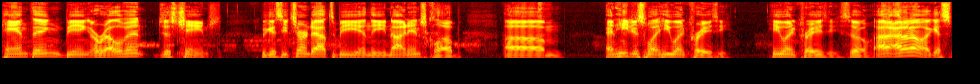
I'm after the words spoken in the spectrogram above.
hand thing being irrelevant just changed because he turned out to be in the nine inch club, um, and he just went he went crazy. He went crazy. So I, I, don't know. I guess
